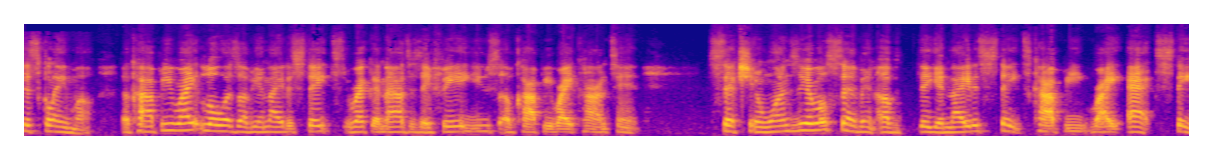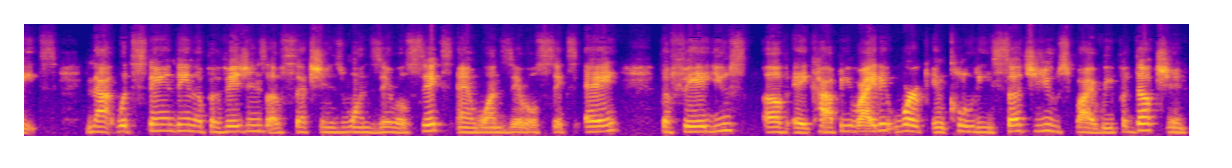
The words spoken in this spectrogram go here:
Disclaimer. The copyright laws of United States recognizes a fair use of copyright content. Section 107 of the United States Copyright Act states, notwithstanding the provisions of sections 106 and 106A, the fair use of a copyrighted work, including such use by reproduction,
